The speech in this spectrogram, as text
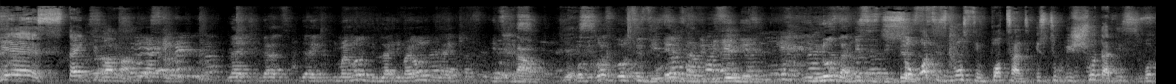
Yes, thank you, Mama. Like that, like you might not be like you might not like it now, Yes. but because God sees the end from the beginning, He knows that this is the So, best. what is most important is to be sure that this is what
